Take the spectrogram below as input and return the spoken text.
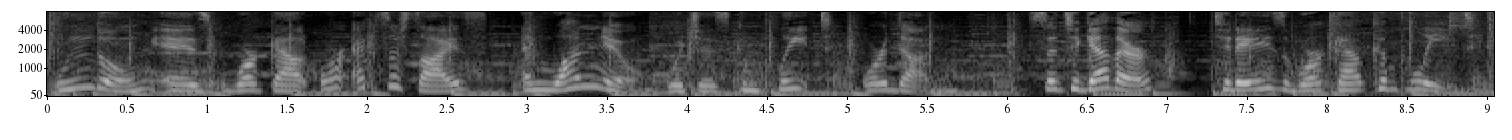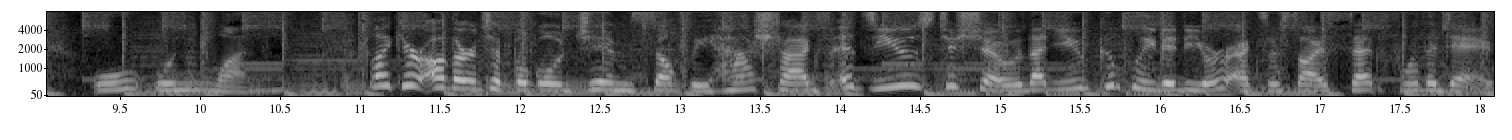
운동 is workout or exercise, and 완료, which is complete or done. So together, today's workout complete. 오운완. Like your other typical gym selfie hashtags, it's used to show that you've completed your exercise set for the day,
